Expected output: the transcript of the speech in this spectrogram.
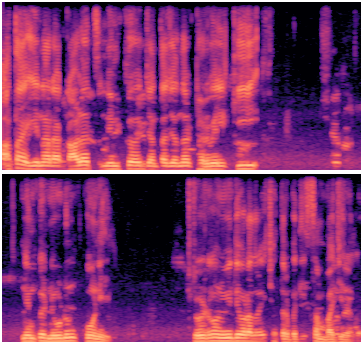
आता येणारा काळच नेमकं जनता जनता ठरवेल की नेमकं निवडून कोण येईल? स्टोरी टाउन मी छत्रपती संभाजीनगर.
